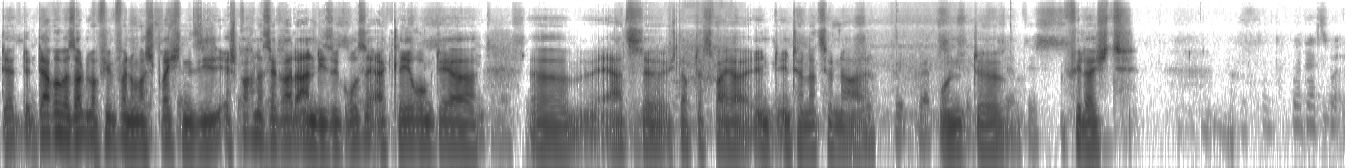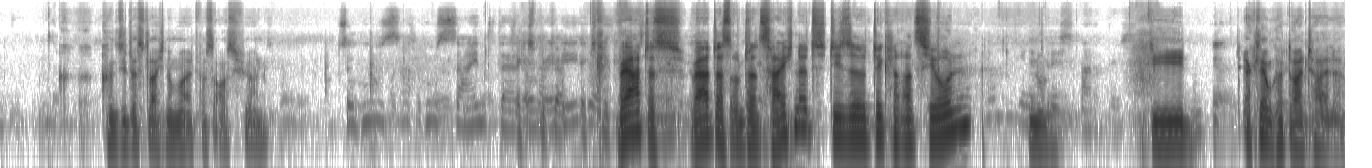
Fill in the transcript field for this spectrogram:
Da, da- darüber sollten wir auf jeden Fall nochmal sprechen. Sie sprachen das ja gerade an, diese große Erklärung der äh, Ärzte. Ich glaube, das war ja in, international. Und äh, vielleicht können Sie das gleich nochmal etwas ausführen. Wer hat das, wer hat das unterzeichnet, diese Deklaration? Nun, die Erklärung hat drei Teile.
